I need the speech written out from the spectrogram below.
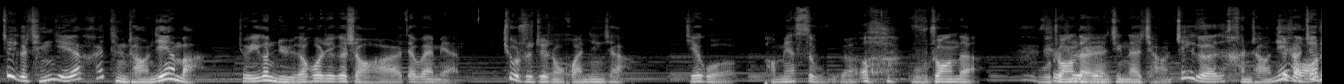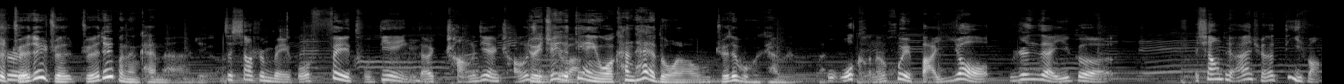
这个情节还挺常见吧？就一个女的或者一个小孩在外面，就是这种环境下，结果旁边四五个哦，武装的。武装的人进来抢，这个很常见啊，这个绝对绝绝对不能开门啊！这个这像是美国废土电影的常见场景。对这个电影我看太多了，我绝对不会开门。我我可能会把药扔在一个相对安全的地方，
